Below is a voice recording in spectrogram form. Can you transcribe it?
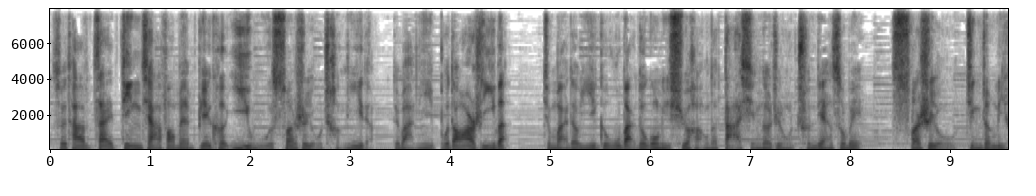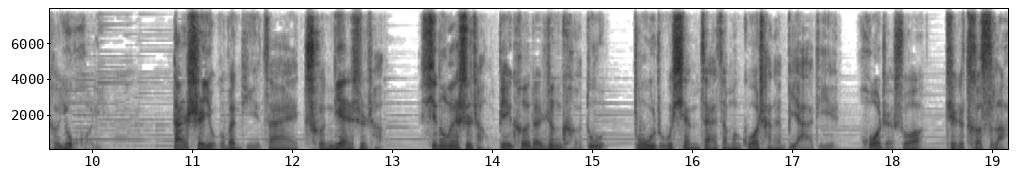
所以它在定价方面，别克 E 五算是有诚意的，对吧？你不到二十一万就买到一个五百多公里续航的大型的这种纯电 SUV，算是有竞争力和诱惑力。但是有个问题，在纯电市场、新能源市场，别克的认可度不如现在咱们国产的比亚迪，或者说这个特斯拉。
